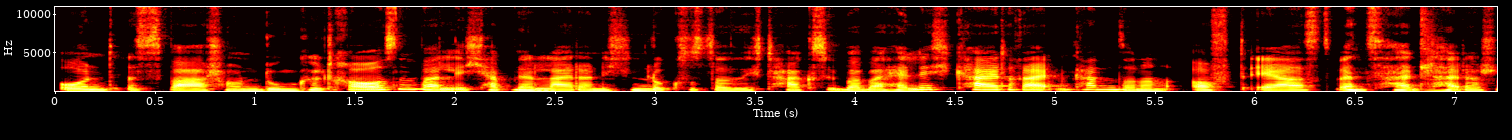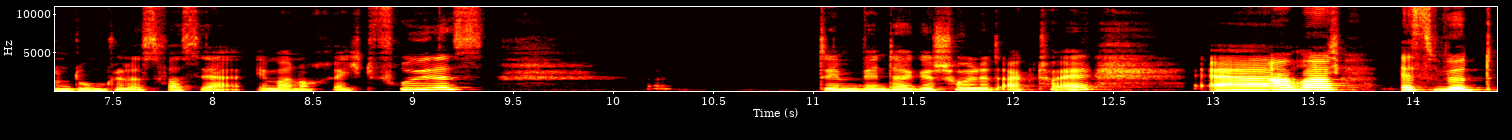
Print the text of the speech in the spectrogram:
und es war schon dunkel draußen, weil ich habe ja mhm. leider nicht den Luxus, dass ich tagsüber bei Helligkeit reiten kann, sondern oft erst, wenn es halt leider schon dunkel ist, was ja immer noch recht früh ist, dem Winter geschuldet aktuell. Ähm, Aber ich, es wird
